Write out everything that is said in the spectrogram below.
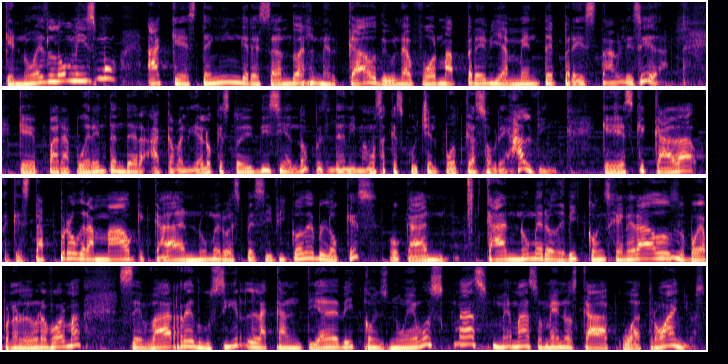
que no es lo mismo a que estén ingresando al mercado de una forma previamente preestablecida que para poder entender a cabalidad lo que estoy diciendo, pues le animamos a que escuche el podcast sobre halving, que es que cada, que está programado que cada número específico de bloques o cada, cada número de bitcoins generados, voy a ponerlo de una forma, se va a reducir la cantidad de bitcoins nuevos más, más o menos cada cuatro años.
